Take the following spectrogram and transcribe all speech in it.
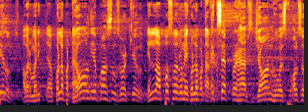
killed. அவர் மரி And கொல்லப்பட்டார் all the apostles were killed. எல்லா அப்போஸ்தலர்களுமே கொல்லப்பட்டார்கள் Except perhaps John, who was also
